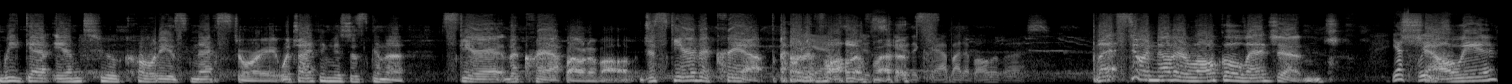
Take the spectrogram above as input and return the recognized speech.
we get into Cody's next story, which I think is just gonna scare the crap out of all of Just scare the crap out of Yes, all of just us. scare the crap out of all of us. Let's do another local legend. Yes, please. Shall we?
